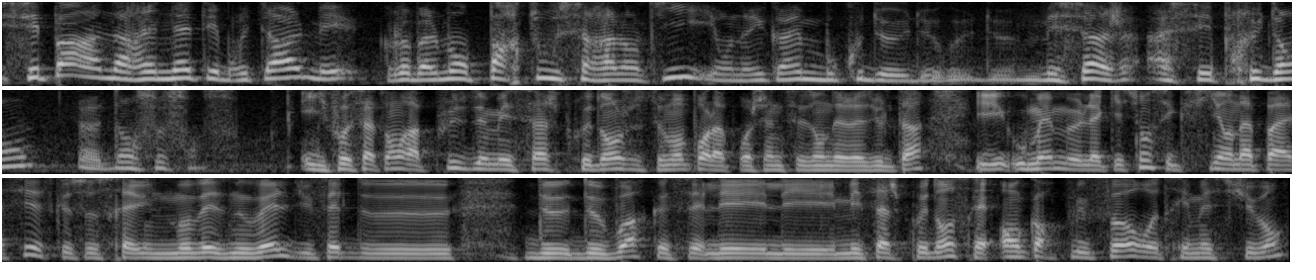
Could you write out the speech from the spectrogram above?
c'est pas un arrêt net et brutal, mais globalement, partout, ça ralentit. Et on a eu quand même beaucoup de, de messages assez prudents euh, dans ce sens il faut s'attendre à plus de messages prudents justement pour la prochaine saison des résultats. ou même la question, c'est que s'il n'y en a pas assez, est-ce que ce serait une mauvaise nouvelle du fait de, voir que les, les messages prudents seraient encore plus forts au trimestre suivant?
